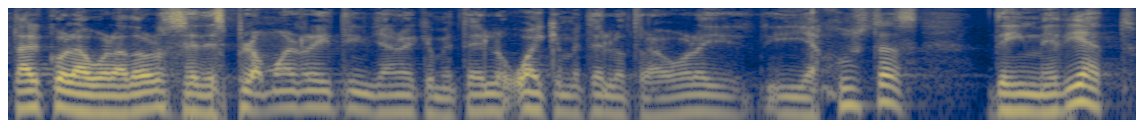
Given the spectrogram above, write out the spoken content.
tal colaborador se desplomó el rating, ya no hay que meterlo, o hay que meterlo otra hora y, y ajustas de inmediato.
